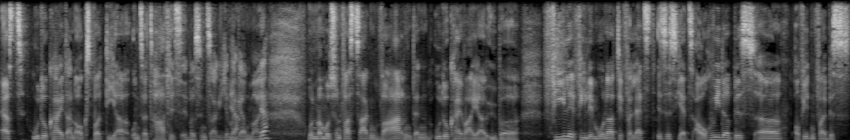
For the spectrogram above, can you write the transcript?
Erst Udo Kai, dann Oxford, die ja unser Tafelsilber sind, sage ich immer Ja. gern mal. Ja. Und man muss schon fast sagen, waren, denn Udo Kai war ja über viele, viele Monate verletzt, ist es jetzt auch wieder bis, äh, auf jeden Fall bis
